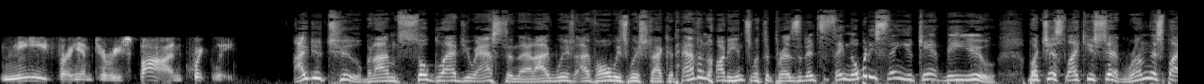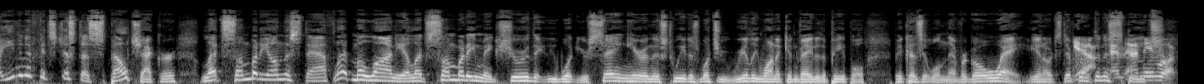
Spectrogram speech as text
need for him to respond quickly. I do too, but I'm so glad you asked him that. I wish, I've always wished I could have an audience with the president to say, nobody's saying you can't be you. But just like you said, run this by, even if it's just a spell checker, let somebody on the staff, let Melania, let somebody make sure that what you're saying here in this tweet is what you really want to convey to the people because it will never go away. You know, it's different yeah, than a and, speech. I mean, look,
